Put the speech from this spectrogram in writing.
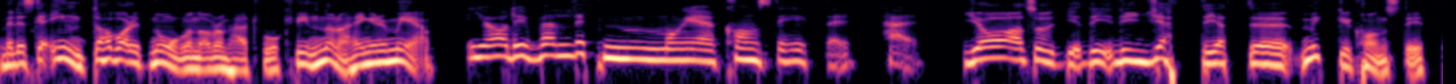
Men det ska inte ha varit någon av de här två kvinnorna. Hänger du med? Ja, det är väldigt många konstigheter här. Ja, alltså det, det är jätte, jätte mycket konstigt.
